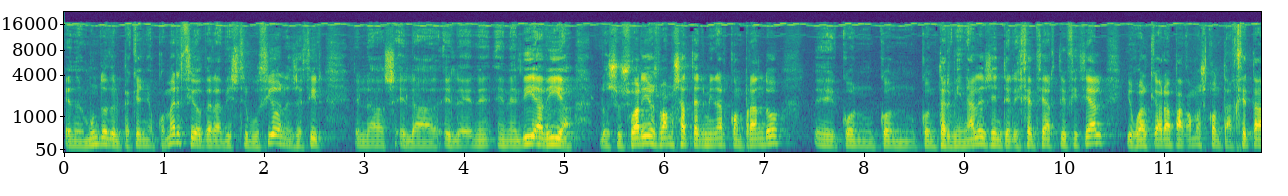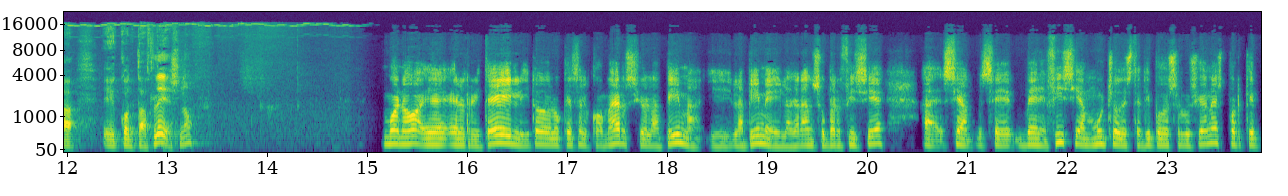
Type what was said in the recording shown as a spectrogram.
en el mundo del pequeño comercio, de la distribución? Es decir, en, el día a día, los usuarios vamos a terminar comprando eh, con, terminales de inteligencia artificial, igual que ahora pagamos con tarjeta eh, contactless, ¿no? Bueno, el retail y todo lo que es el comercio, la pyme y la pyme y la gran superficie se, se, benefician mucho de este tipo de soluciones porque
